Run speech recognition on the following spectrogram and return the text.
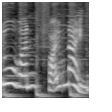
two one five nine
